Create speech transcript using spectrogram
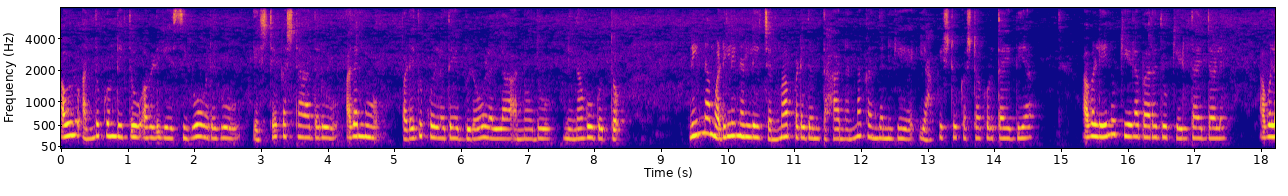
ಅವಳು ಅಂದುಕೊಂಡಿದ್ದು ಅವಳಿಗೆ ಸಿಗುವವರೆಗೂ ಎಷ್ಟೇ ಕಷ್ಟ ಆದರೂ ಅದನ್ನು ಪಡೆದುಕೊಳ್ಳದೆ ಬಿಡೋಳಲ್ಲ ಅನ್ನೋದು ನಿನಗೂ ಗೊತ್ತು? ನಿನ್ನ ಮಡಿಲಿನಲ್ಲಿ ಜನ್ಮ ಪಡೆದಂತಹ ನನ್ನ ಕಂದನಿಗೆ ಯಾಕಿಷ್ಟು ಕಷ್ಟ ಕೊಡ್ತಾ ಇದ್ದೀಯಾ? ಅವಳೇನು ಕೇಳಬಾರದು ಕೇಳ್ತಾ ಇದ್ದಾಳೆ. ಅವಳ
